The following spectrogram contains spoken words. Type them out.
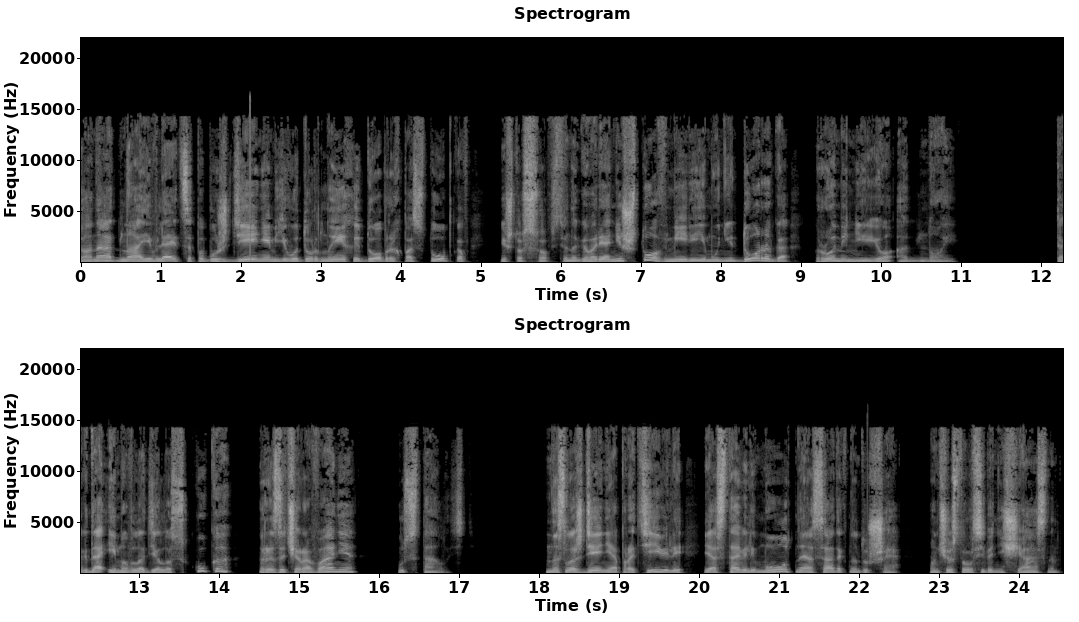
что она одна является побуждением его дурных и добрых поступков, и что, собственно говоря, ничто в мире ему недорого, кроме нее одной. Тогда им овладела скука, разочарование, усталость. Наслаждения опротивили и оставили мутный осадок на душе. Он чувствовал себя несчастным,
